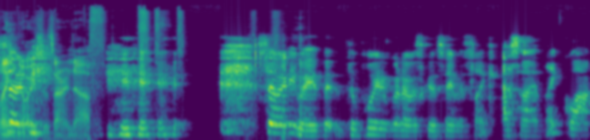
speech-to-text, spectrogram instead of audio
My So- noises are enough. so anyway, the, the point of what I was going to say was like, so I like guac,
